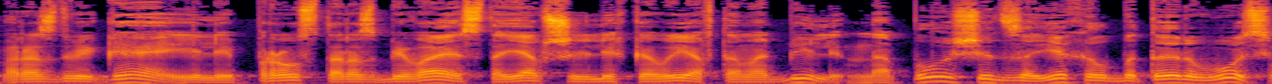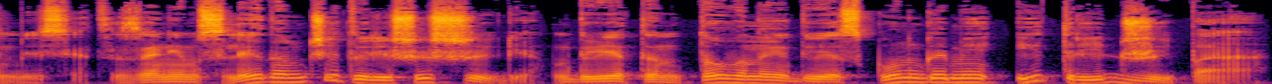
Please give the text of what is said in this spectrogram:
Раздвигая или просто разбивая стоявшие легковые автомобили, на площадь заехал БТР-80. За ним следом четыре шишиги, две тентованные, две с кунгами и три джипа.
